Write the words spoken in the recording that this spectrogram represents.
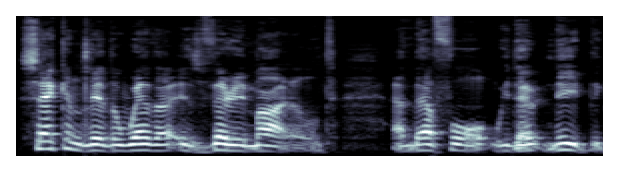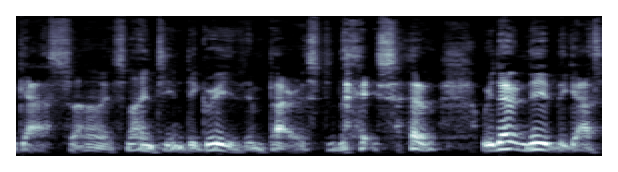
Secondly, the weather is very mild, and therefore we don't need the gas. Uh, it's 19 degrees in Paris today, so we don't need the gas.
